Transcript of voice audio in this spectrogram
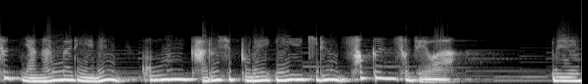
숫양 한 마리에는 고운 가루 10분의 2의 기름 섞은 소재와 네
